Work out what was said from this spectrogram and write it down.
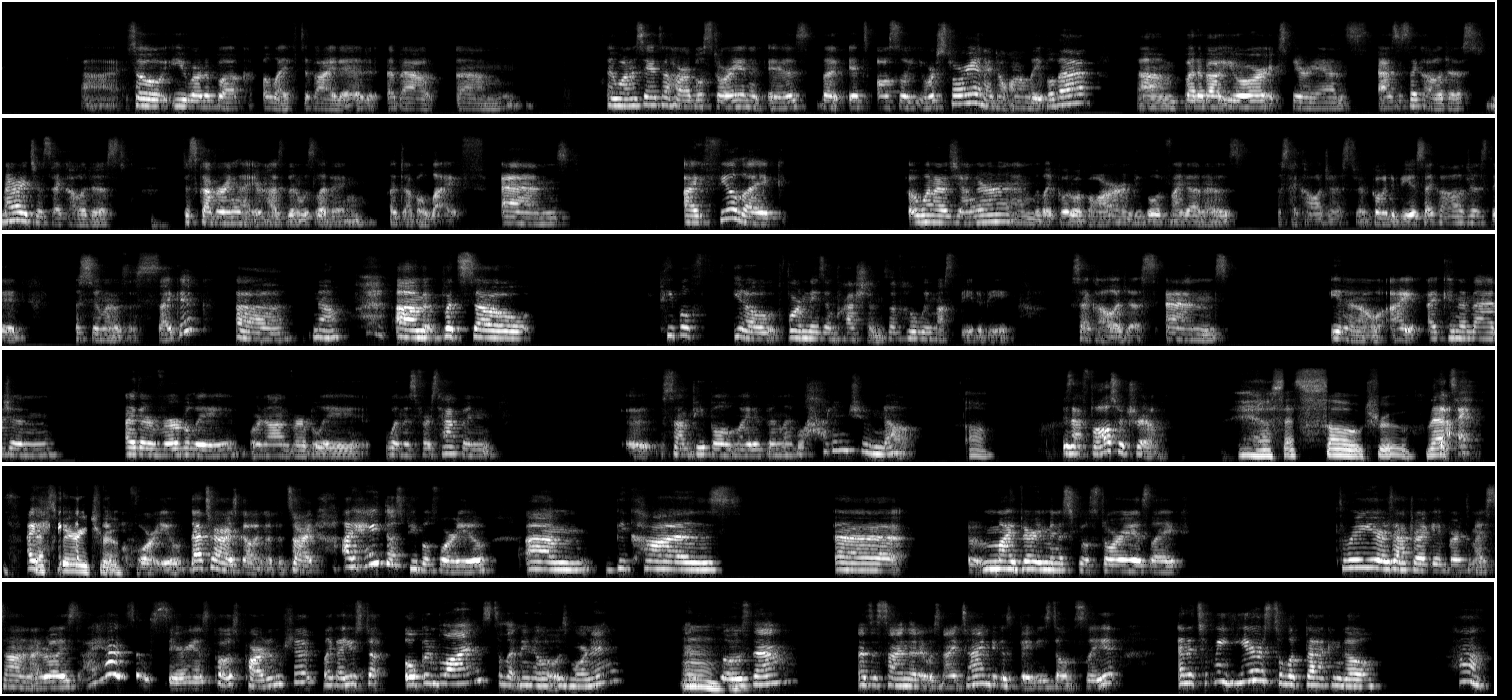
uh, so you wrote a book, A Life Divided, about um, I want to say it's a horrible story, and it is, but it's also your story, and I don't want to label that. Um, but about your experience as a psychologist, married to a psychologist, discovering that your husband was living a double life. And I feel like when I was younger and would like go to a bar and people would find out I was a psychologist or going to be a psychologist, they'd assume I was a psychic. Uh, no. Um, but so people, you know, form these impressions of who we must be to be psychologists. And, you know, I, I can imagine either verbally or non-verbally when this first happened uh, some people might have been like well how didn't you know Oh. Is that false or true? Yes, that's so true. That's yeah, I, I that's very true for you. That's where I was going with it. Sorry, I hate those people for you um, because uh, my very minuscule story is like three years after I gave birth to my son, I realized I had some serious postpartum shit. Like I used to open blinds to let me know it was morning and mm. close them as a sign that it was nighttime because babies don't sleep. And it took me years to look back and go, huh,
